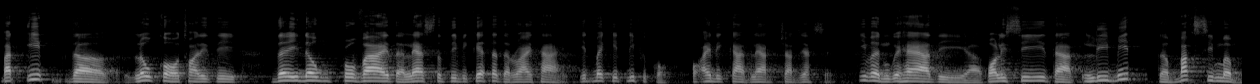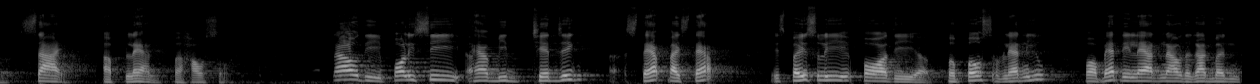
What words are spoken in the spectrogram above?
But if the local authority, they don't provide the land certificate at the right time, it makes it difficult for any kind of land transaction. Even we have the uh, policy that limit the maximum size of land per household. Now the policy have been changing uh, step by step, especially for the uh, purpose of land use. For paddy land now the government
